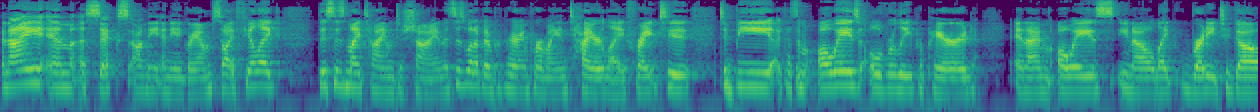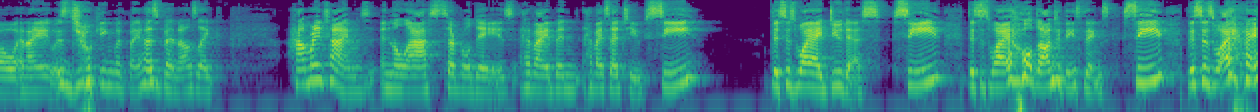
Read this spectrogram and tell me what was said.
and I am a 6 on the Enneagram, so I feel like this is my time to shine. This is what I've been preparing for my entire life, right? To to be because I'm always overly prepared and I'm always, you know, like ready to go. And I was joking with my husband. I was like, how many times in the last several days have I been have I said to you, "See? This is why I do this. See? This is why I hold on to these things. See? This is why I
